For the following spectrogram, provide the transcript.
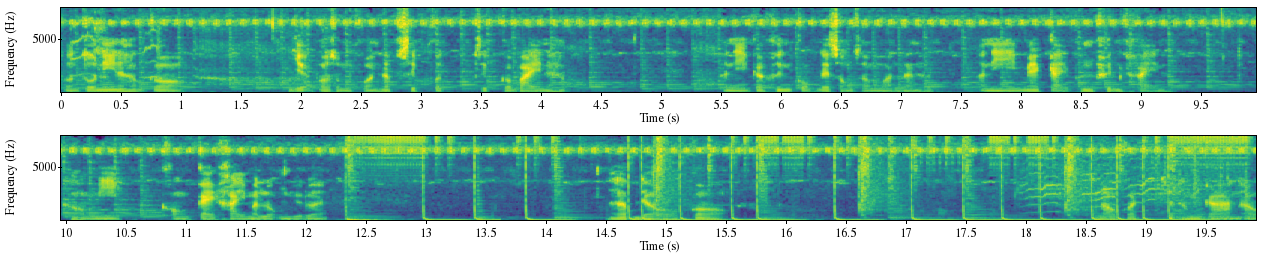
ส่วนตัวนี้นะครับก็เยอะพอสมควรครับสิบกว่าสิบกว่าใบนะครับ อันนี้ก็ขึ้นกกได้สองสามวันแล้วนะครับ อันนี้แม่ไก่เพิ่งขึ้นไข่นะก็มีของไก่ไข่มาหลงอยู่ด้วยนะครับเดี๋ยวก็ เราก็ ทำการเอา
